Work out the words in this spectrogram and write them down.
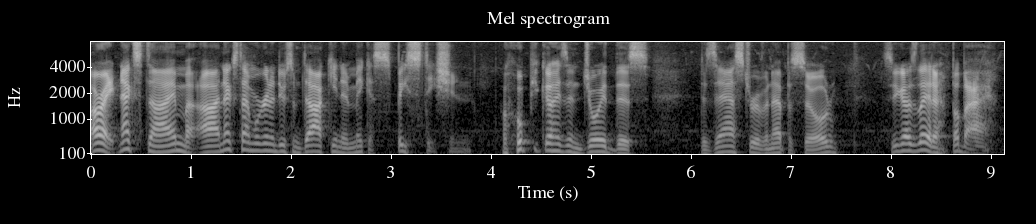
All right, next time, uh, next time we're gonna do some docking and make a space station. I hope you guys enjoyed this disaster of an episode. See you guys later. Bye bye.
